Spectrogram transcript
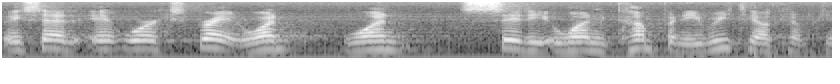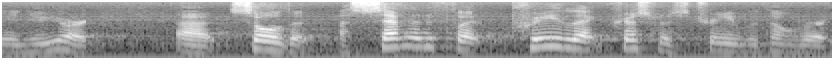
They said it works great. One, one city, one company, retail company in New York, uh, sold a, a seven foot pre lit Christmas tree with over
